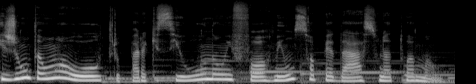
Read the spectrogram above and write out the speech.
E junta um ao outro para que se unam e formem um só pedaço na tua mão.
